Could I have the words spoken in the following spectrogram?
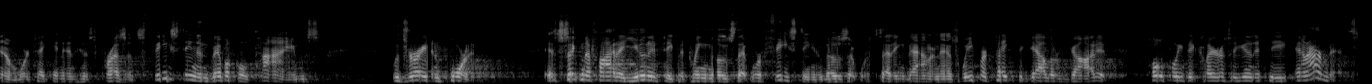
Him. We're taking in His presence. Feasting in biblical times was very important. It signified a unity between those that were feasting and those that were setting down. And as we partake together of God, it hopefully declares a unity in our midst.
